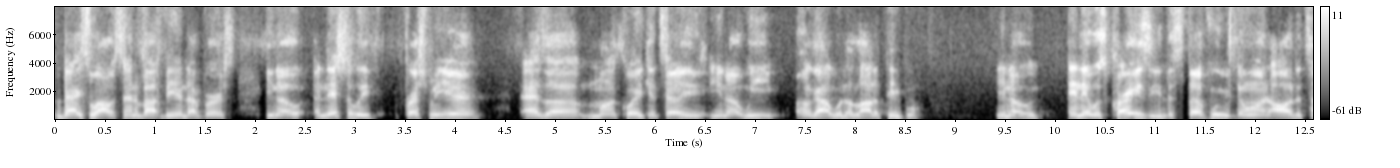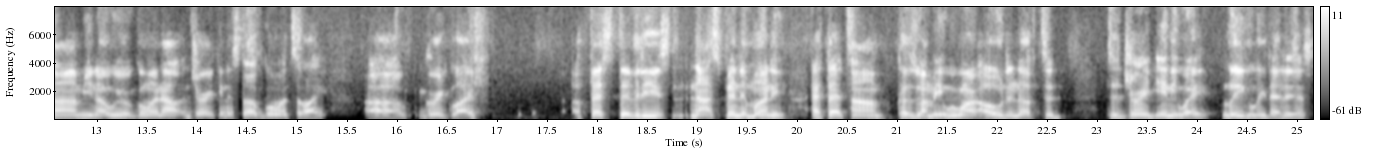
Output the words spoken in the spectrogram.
back to what I was saying about being diverse, you know, initially freshman year, as uh Monquay can tell you, you know, we hung out with a lot of people, you know, and it was crazy. The stuff we were doing all the time, you know, we were going out and drinking and stuff, going to like uh, Greek life uh, festivities, not spending money at that time because I mean we weren't old enough to to drink anyway, legally that is,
